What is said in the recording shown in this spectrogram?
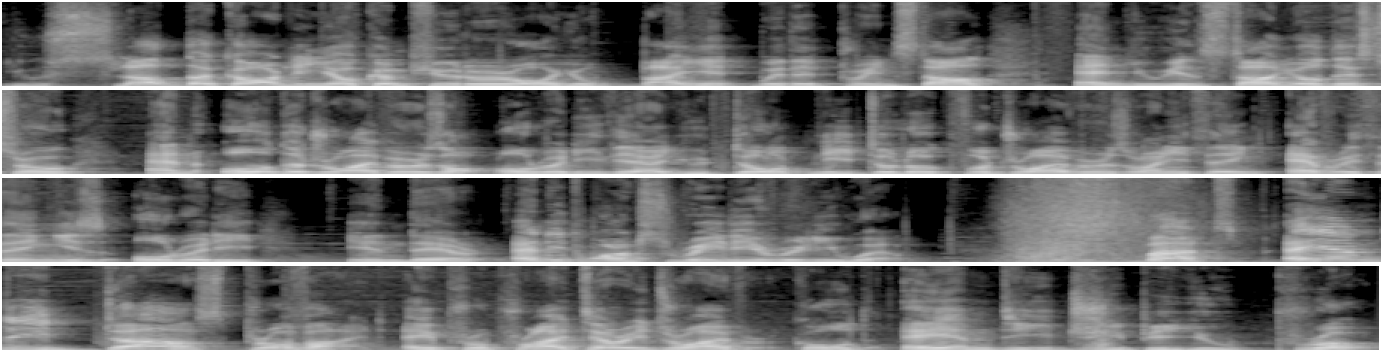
You slot the card in your computer or you buy it with it pre-installed and you install your distro and all the drivers are already there. You don't need to look for drivers or anything. Everything is already in there and it works really, really well. But AMD does provide a proprietary driver called AMD GPU Pro.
